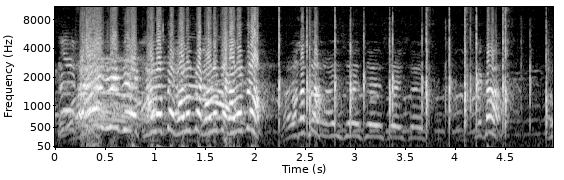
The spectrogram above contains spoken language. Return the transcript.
아, 그래, 그래. 갈았다, 갈았다, 갈았다, 갈았다. 갈았다. 나이스, 나이스, 나이스, 나이스, 나이스. 백가. 형.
